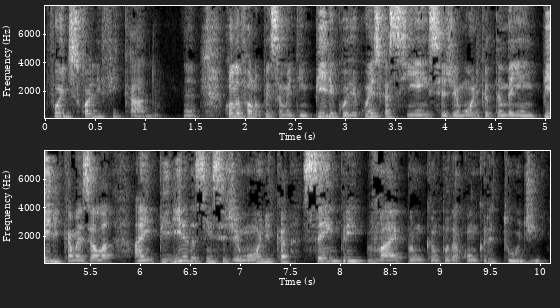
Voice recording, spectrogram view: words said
foi desqualificado. Né? Quando eu falo pensamento empírico, eu reconheço que a ciência hegemônica também é empírica, mas ela, a empiria da ciência hegemônica sempre vai para um campo da concretude.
